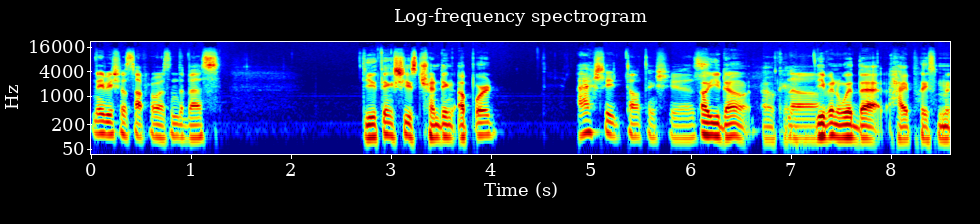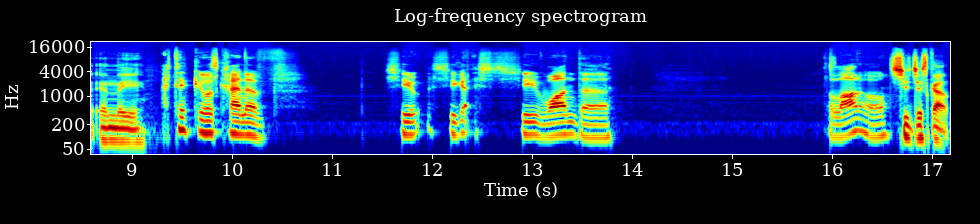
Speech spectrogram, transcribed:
maybe showstopper wasn't the best. Do you think she's trending upward? I actually don't think she is. Oh, you don't? Okay. No. Even with that high placement in the. I think it was kind of she she got she won the the lotto. She just got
